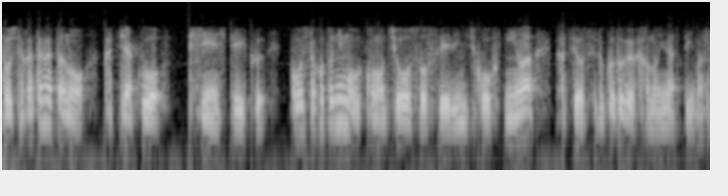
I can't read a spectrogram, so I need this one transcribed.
そうした方々の活躍を支援していくこうしたことにもこの地方創生臨時交付金は活用することが可能になっています。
